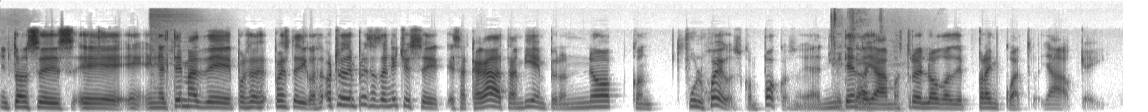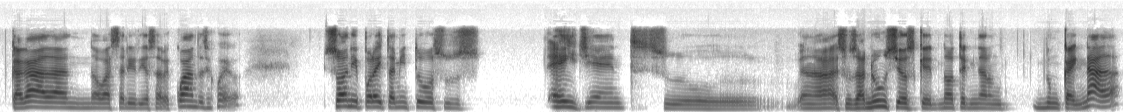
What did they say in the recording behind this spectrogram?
Entonces, eh, en el tema de, por eso, te digo, otras empresas han hecho esa cagada también, pero no con full juegos, con pocos. Nintendo ya mostró el logo de Prime 4, ya, ok. Cagada, no va a salir Dios sabe cuándo ese juego. Sony por ahí también tuvo sus Agent, ah, sus anuncios que no terminaron nunca en nada,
